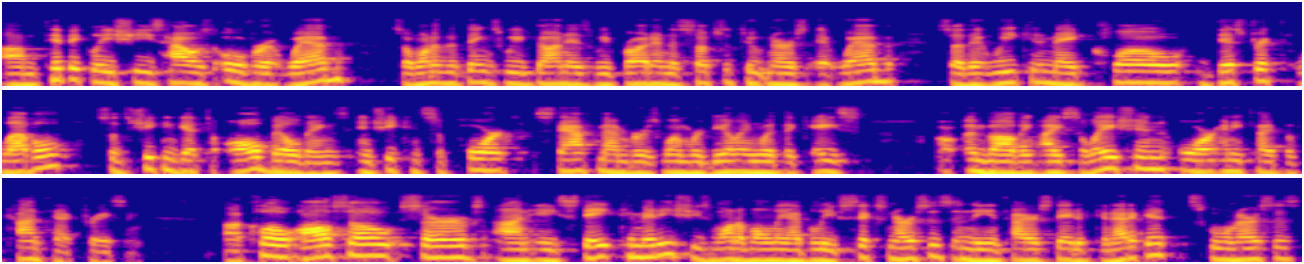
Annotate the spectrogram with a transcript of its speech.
Um, typically, she's housed over at Webb. So one of the things we've done is we've brought in a substitute nurse at Webb so that we can make Chloe district level so that she can get to all buildings and she can support staff members when we're dealing with a case uh, involving isolation or any type of contact tracing. Uh, Chloe also serves on a state committee. She's one of only, I believe, six nurses in the entire state of Connecticut, school nurses,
